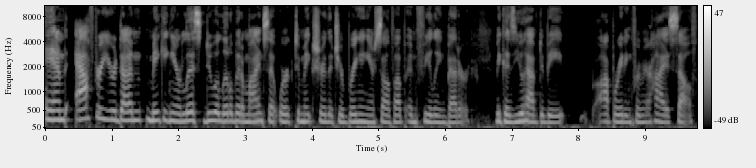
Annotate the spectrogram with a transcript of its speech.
And after you're done making your list, do a little bit of mindset work to make sure that you're bringing yourself up and feeling better because you have to be operating from your highest self.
